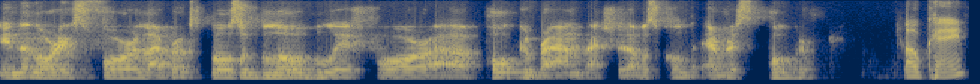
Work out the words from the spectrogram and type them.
in the Nordics for Ladbrokes, but also globally for a poker brand. Actually, that was called Everest Poker. Okay.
